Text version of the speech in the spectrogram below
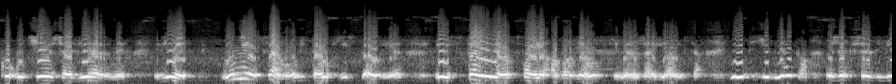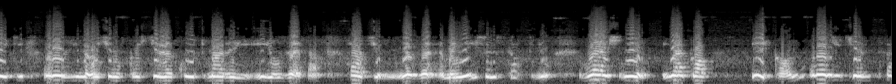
ku uciesze wiernych w jej niesamowitą historię i spełniał swoje obowiązki męża i ojca. Nic dziwnego, że przez wieki rozwinął się w kościele kult Maryi i Józefa, choć w mniejszym stopniu właśnie jako ikon rodzicielstwa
